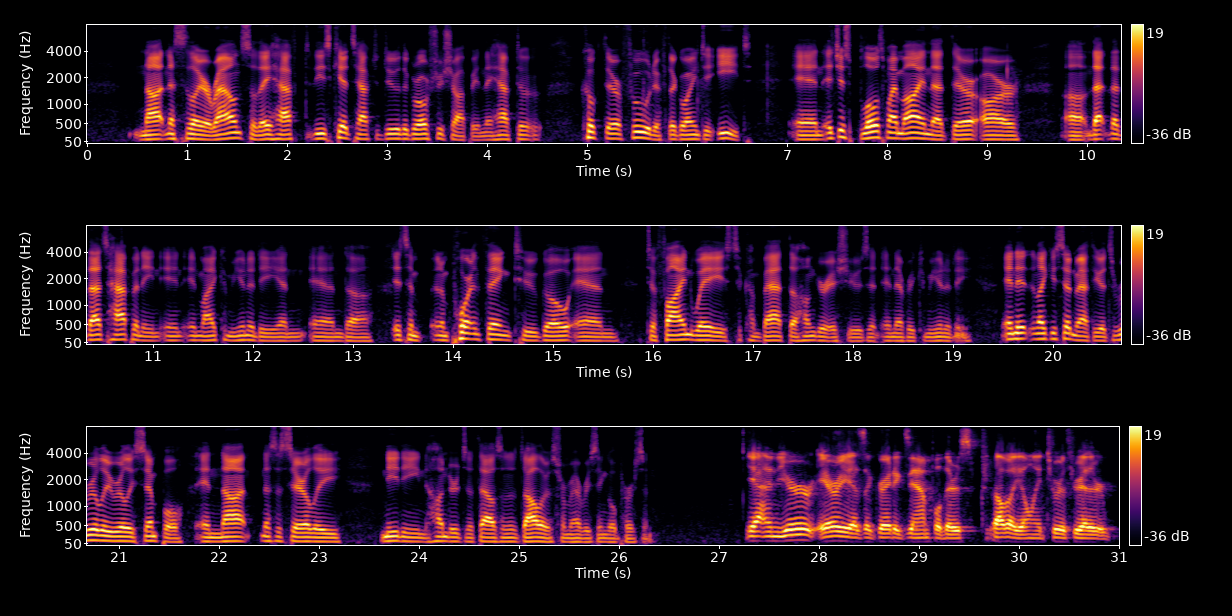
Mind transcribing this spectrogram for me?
not necessarily around, so they have to, these kids have to do the grocery shopping. They have to cook their food if they're going to eat, and it just blows my mind that there are. Uh, that, that that's happening in, in my community and and uh, it's an, an important thing to go and to find ways to combat the hunger issues in, in every community and it like you said Matthew it's really really simple and not necessarily needing hundreds of thousands of dollars from every single person yeah, and your area is a great example. There's probably only two or three other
